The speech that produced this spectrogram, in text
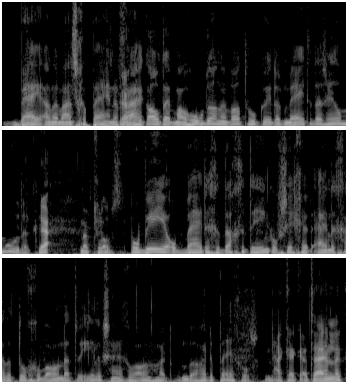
bij aan de maatschappij. En dan vraag ik altijd, maar hoe dan en wat? Hoe kun je dat meten? Dat is heel moeilijk. Ja, dat klopt. Probeer je op beide gedachten te hinken? Of zeg je uiteindelijk gaat het toch gewoon, dat we eerlijk zijn, gewoon hard om de harde pegels? Nou kijk, uiteindelijk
